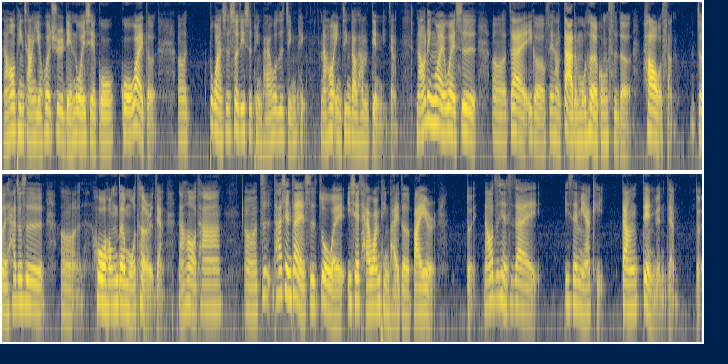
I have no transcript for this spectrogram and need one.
然后平常也会去联络一些国国外的呃，不管是设计师品牌或者是精品。然后引进到他们店里，这样。然后另外一位是呃，在一个非常大的模特儿公司的 Hao 桑，对，他就是呃火红的模特儿这样。然后他呃之他现在也是作为一些台湾品牌的 buyer，对。然后之前是在 Issey Miyake 当店员这样，对。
